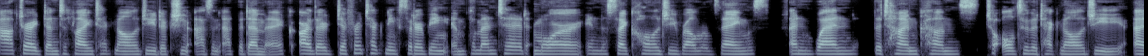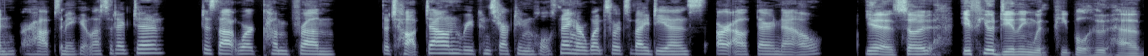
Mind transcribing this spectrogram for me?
After identifying technology addiction as an epidemic, are there different techniques that are being implemented more in the psychology realm of things? And when the time comes to alter the technology and perhaps make it less addictive, does that work come from the top down, reconstructing the whole thing, or what sorts of ideas are out there now yeah. So if you're dealing with people who have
